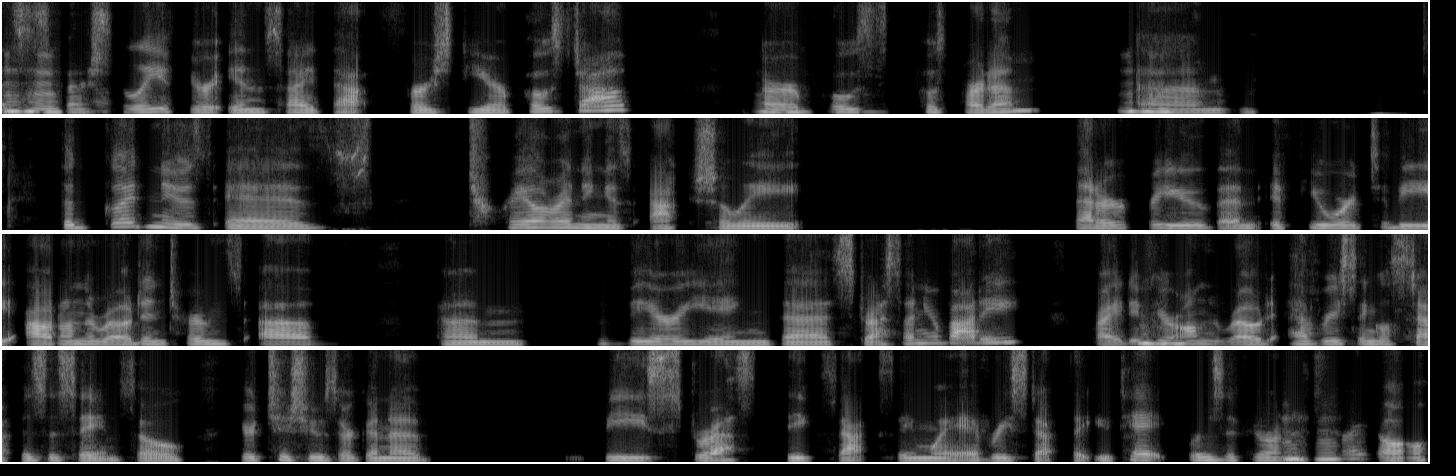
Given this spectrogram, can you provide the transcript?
Mhm. especially if you're inside that first year post-op or post postpartum. Mhm. Um, the good news is trail running is actually better for you than if you were to be out on the road in terms of um, varying the stress on your body, right? If you're Mhm. on the road, every single step is the same. So your tissues are going to be stressed the exact same way every step that you take. Whereas if you're on Mhm. a trail,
